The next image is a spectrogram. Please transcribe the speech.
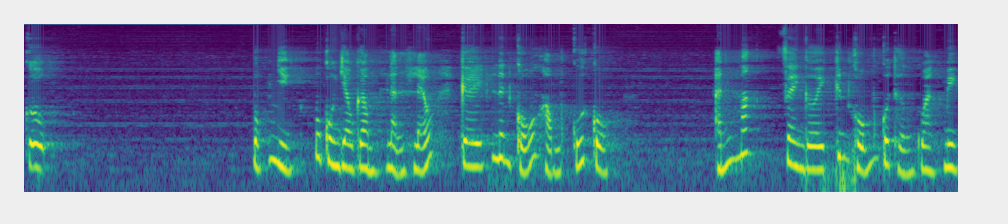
Cô bỗng nhiên một con dao gầm lạnh lẽo kề lên cổ họng của cô. Ánh mắt về người kinh khủng của thượng quan miên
